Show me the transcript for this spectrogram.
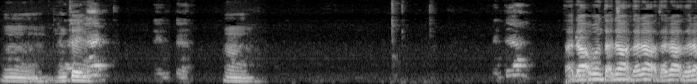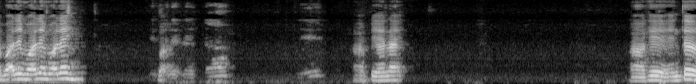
Hmm, enter. Enter. Hmm. Enter. Tak ada pun, tak ada, tak ada, tak ada, tak ada. Buat lain, buat lain, buat lain. Klik Buat. data. Klik. Ha, pergi highlight. Ha, okey, enter.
